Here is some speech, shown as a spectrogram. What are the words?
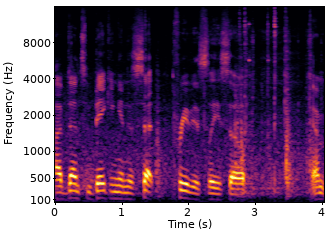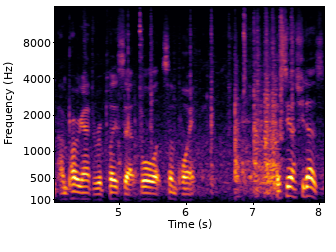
I've done some baking in this set previously, so I'm, I'm probably going to have to replace that bowl at some point. Let's see how she does.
